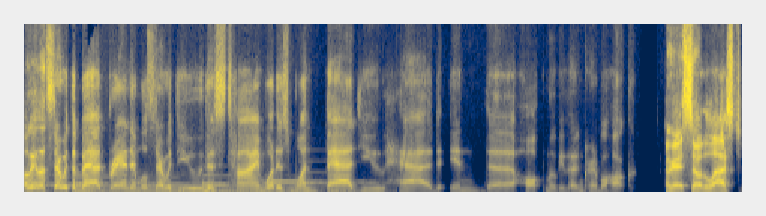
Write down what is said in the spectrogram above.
Okay, let's start with the bad. Brandon, we'll start with you this time. What is one bad you had in the Hulk movie, The Incredible Hulk? Okay, so the last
